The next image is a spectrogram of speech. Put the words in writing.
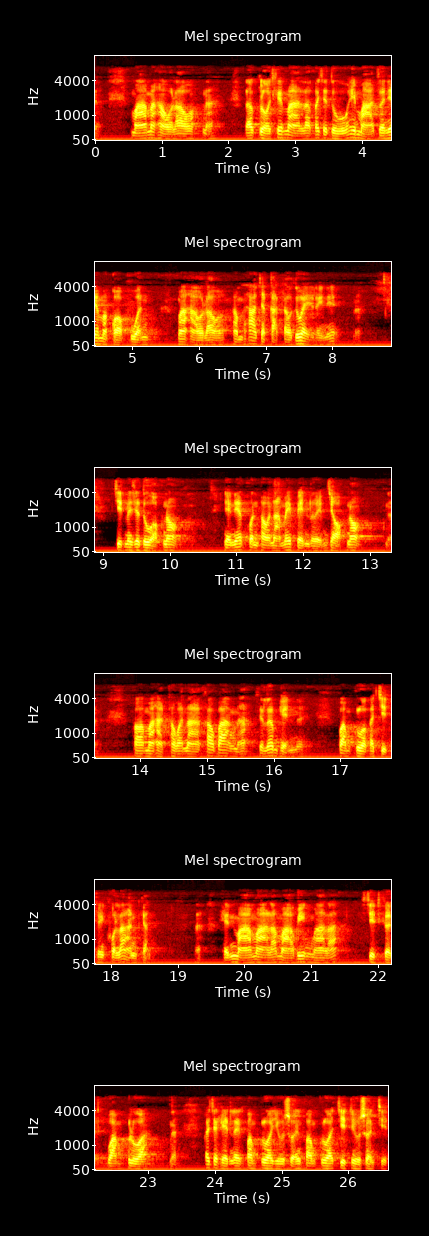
นะหมามาเห่าเรานะเราโกรธขึ้นมาเราก็จะดูไอ้หมาตัวนี้มาก่อกวน มาเห่าเราทำท่าจะกัดเราด้วยอะไรเนี้ยนะจิตมันจะดูออกนอก อย่างเนี้ยคนภาวนาไม่เป็นเลยมันจะออกนอกนะพอมาหัดภาวนาเข้าบ้างนะจะเริ่มเห็นเลยความกลัวกับจิตเป็นคนละอันกันนะเห็นหมามาแล้วหมาวิ่งมาแล้วจิตเกิดความกลัวนะก็จะเห็นเลยความกลัวอยู่ส่วนความกลัวจิตอยู่ส่วนจิต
